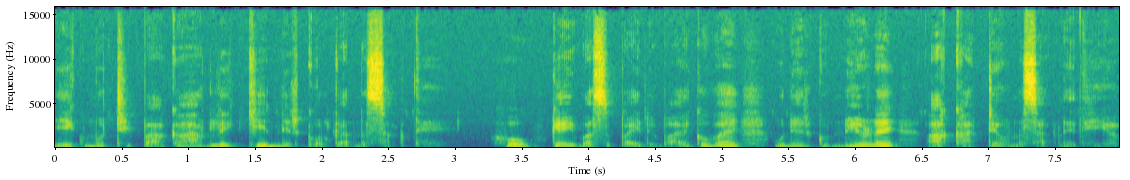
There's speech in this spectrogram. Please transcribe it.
एकमुठी पाकाहरूले के निर्कोल गर्न सक्थे? हो केही वर्ष पहिले भएको भए उनीहरूको निर्णय ट्याउन सक्ने थियो।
